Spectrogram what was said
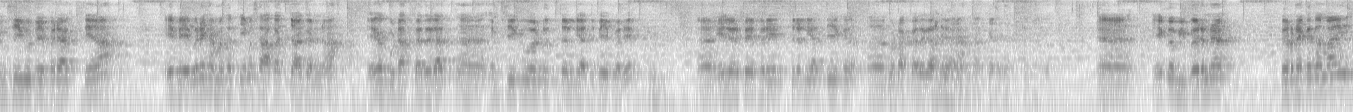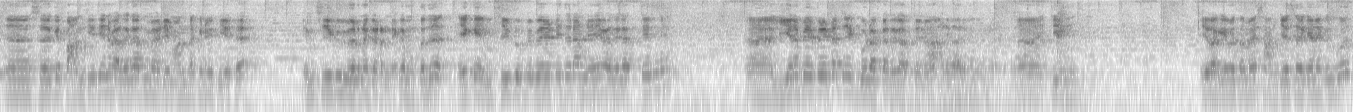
එම්සිගු පේපරයක් දෙෙන ඒ පේපර හැමසතීම සාකච්ඡා කරන්න ඒක ගොඩක් අදගත් එම්සිකුවට උත්තල්ලි අද පේපරේ එල් පේපරේ ත්‍රලි අත්තයක ගොඩක් අදගන්න ඒක විවරණ කරන එක තමයි සගේ පන්ති තියෙන වැදගත් මැඩි මන්දකින විදියට එම්සිකු විවරණ කරන එක. මොකද ඒක එම්සිකු පේපරට තරන්නේ වැදගත්වෙන්නේ ලියන පේපරට එක් ගොඩක් අදගත්වෙනවා ඉතින් ඒවගේම තමයි සංජයසය ගැනකිවුවත්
